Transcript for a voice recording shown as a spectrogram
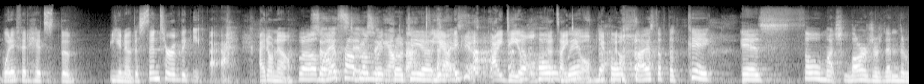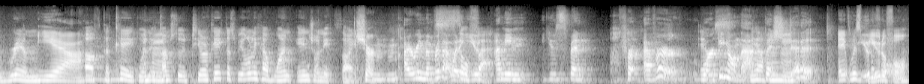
What if it hits the you know, the center of the I, I don't know. Well, So my problem with sticking out the back. protea yeah, is it's ideal. the whole That's ideal. width, the yeah, whole no. size of the cake is so much larger than the rim yeah. of the cake when it mm-hmm. comes to a tier cake because we only have one inch on each side. sure. Mm-hmm. I remember that wedding. So you, fat. I mean, you spent forever It working was- on that, yeah. but she mm-hmm. did it. It was beautiful.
